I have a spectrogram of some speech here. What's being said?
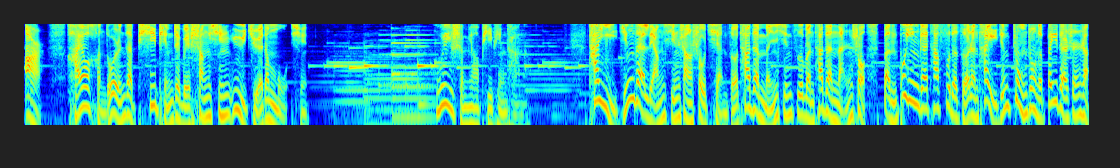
二，还有很多人在批评这位伤心欲绝的母亲，为什么要批评他呢？他已经在良心上受谴责，他在扪心自问，他在难受，本不应该他负的责任，他已经重重的背在身上，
